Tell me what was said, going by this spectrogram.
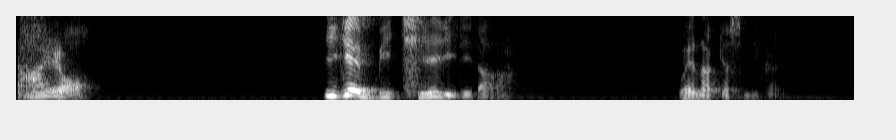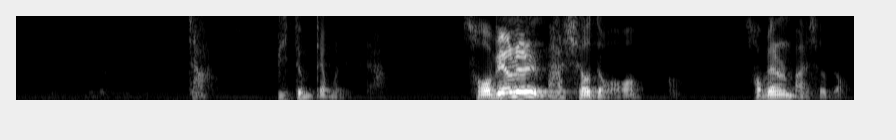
나요. 이게 미칠 일이다. 왜 낫겠습니까? 자, 믿음 때문입니다. 소변을 마셔도, 소변을 마셔도,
